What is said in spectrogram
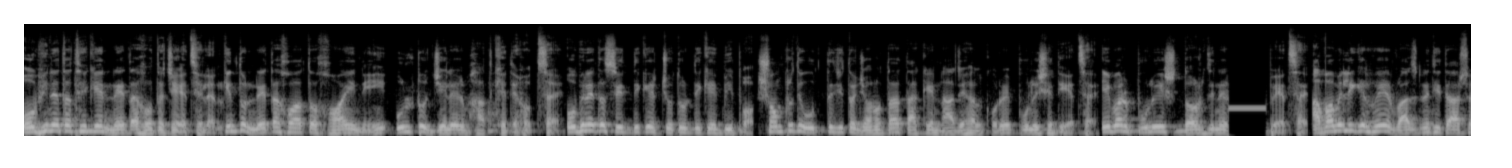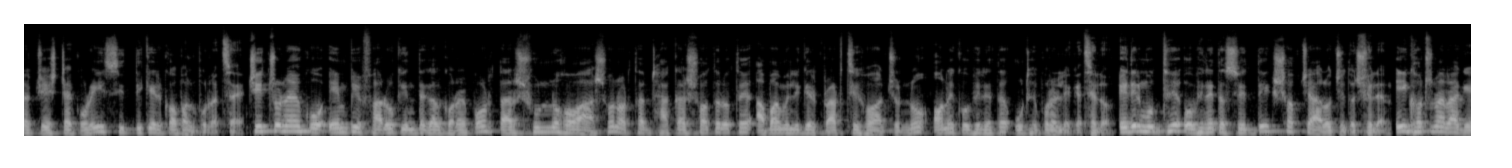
অভিনেতা থেকে নেতা হতে চেয়েছিলেন, কিন্তু নেতা হওয়া তো হয়নি, উল্টো জেলের ভাত খেতে হচ্ছে। অভিনেতা সিদ্দিকের চতুর্দিকে বিপদ। সম্প্রতি উত্তেজিত জনতা তাকে নাজেহাল করে পুলিশে দিয়েছে। এবার পুলিশ দশ দিনের পেয়েছে। আওয়ামী লীগের হয়ে রাজনীতিতে আসার চেষ্টা করেই সিদ্দিকের কপাল পুড়েছে। চিত্রনায়ক ও এমপি ফারুক ইন্তেকাল করার পর তার শূন্য হওয়া আসন, অর্থাৎ ঢাকা সতেরোতে আওয়ামী লীগের প্রার্থী হওয়ার জন্য অনেক অভিনেতা উঠে পড়ে লেগেছিল। এদের মধ্যে অভিনেতা সিদ্দিক সবচেয়ে আলোচিত ছিলেন। এই ঘটনার আগে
